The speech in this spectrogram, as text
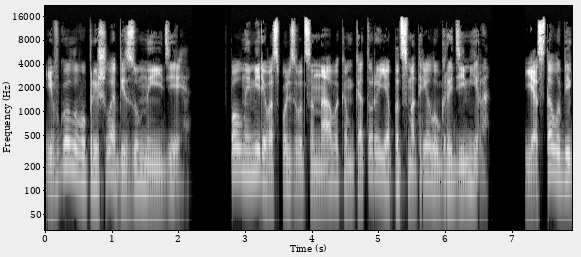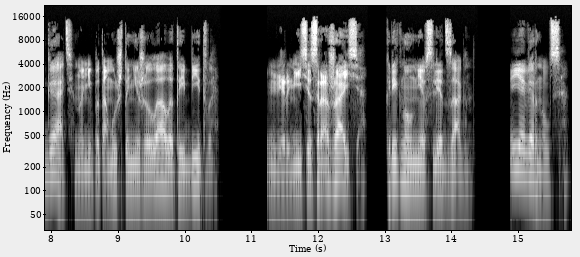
И в голову пришла безумная идея. В полной мере воспользоваться навыком, который я подсмотрел у Градимира. Я стал убегать, но не потому, что не желал этой битвы. «Вернись и сражайся!» — крикнул мне вслед Загон. И я вернулся.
